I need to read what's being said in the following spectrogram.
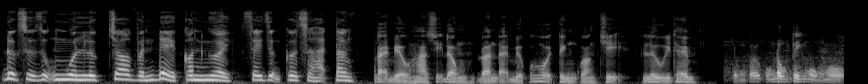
được sử dụng nguồn lực cho vấn đề con người, xây dựng cơ sở hạ tầng. Đại biểu Hà Sĩ Đồng, đoàn đại biểu Quốc hội tỉnh Quảng Trị lưu ý thêm. Chúng tôi cũng đồng tình ủng hộ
